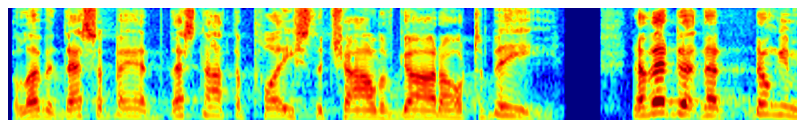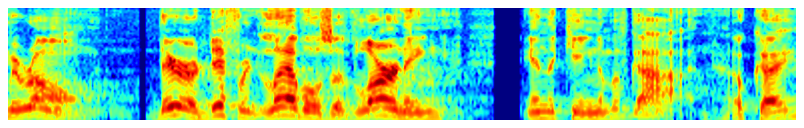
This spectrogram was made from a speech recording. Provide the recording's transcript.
Beloved, that's a bad, that's not the place the child of God ought to be. Now, that, now, don't get me wrong. There are different levels of learning in the kingdom of God, okay?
